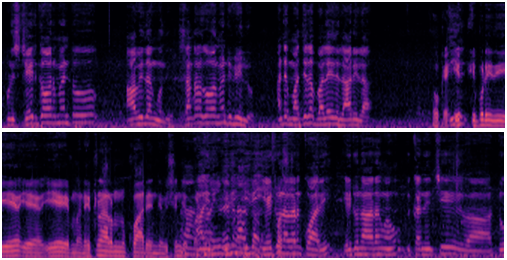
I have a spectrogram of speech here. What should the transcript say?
ఇప్పుడు స్టేట్ గవర్నమెంట్ ఆ విధంగా ఉంది. సెంట్రల్ గవర్నమెంట్ వీళ్ళు. అంటే మధ్యలో బలేదు లారీలా. ఓకే. ఇప్పుడు ఇది ఏ ఏ- ఏ మన ఎటునారం క్వారీ అనే విషయం ఆ, చెప్పండి. ఇది ఏటు నగరం క్వారీ? ఏటు నగరం ఇక్కడ నుంచి two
